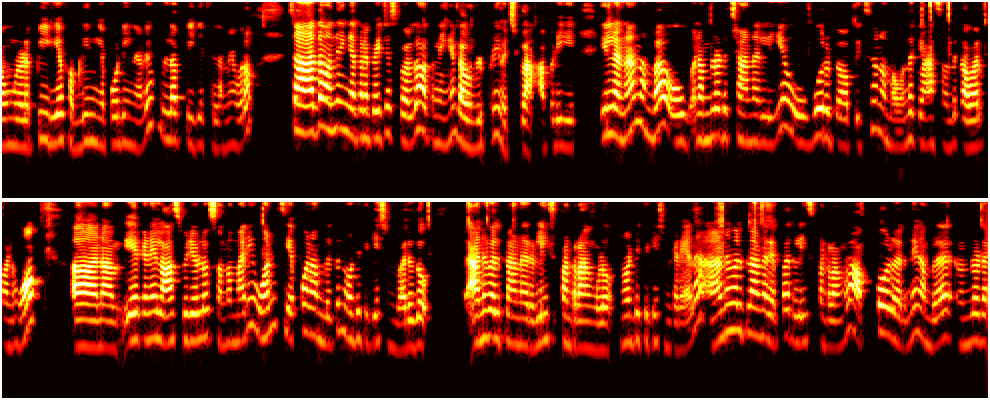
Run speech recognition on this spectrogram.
அவங்களோட பிடிஎஃப் அப்படின்னு நீங்க போட்டிங்கனாலே ஃபுல்லாக பிடிஎஃப் எல்லாமே வரும். ஸோ அதை வந்து நீங்கள் எத்தனை பேஜஸ் வருதோ அதை நீங்கள் டவுன்லோட் பண்ணி வச்சுக்கலாம். அப்படி இல்லைன்னா நம்ம நம்மளோட சேனல்லையே ஒவ்வொரு டாபிக்ஸும் நம்ம வந்து கிளாஸ் வந்து கவர் பண்ணுவோம். நான் ஏற்கனவே லாஸ்ட் வீடியோவில் சொன்ன மாதிரி ஒன்ஸ் எப்போ நம்மளுக்கு நோட்டிஃபிகேஷன் வருதோ ஆனுவல் பிளானர் ரிலீஸ் பண்றாங்களோ நோட்டிஃபிகேஷன் கிடையாது. ஆனுவல் பிளானர் எப்போ ரிலீஸ் பண்றாங்களோ அப்போல இருந்தே நம்ம நம்மளோட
